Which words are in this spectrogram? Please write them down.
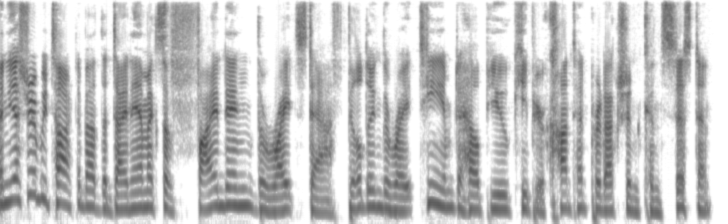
And yesterday we talked about the dynamics of finding the right staff, building the right team to help you keep your content production consistent.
